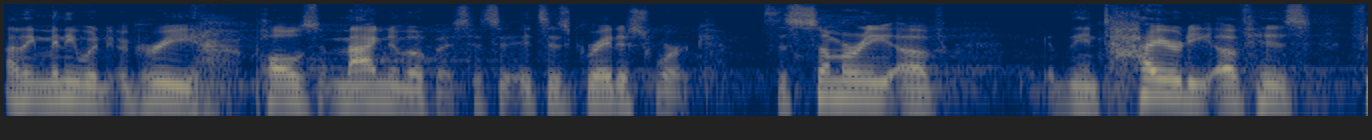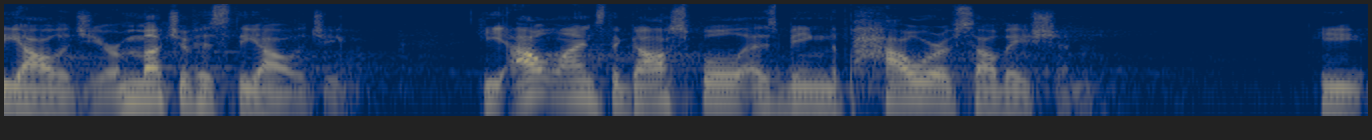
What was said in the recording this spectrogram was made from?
I think many would agree, Paul's magnum opus. It's, it's his greatest work. It's the summary of the entirety of his theology, or much of his theology. He outlines the gospel as being the power of salvation. He,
